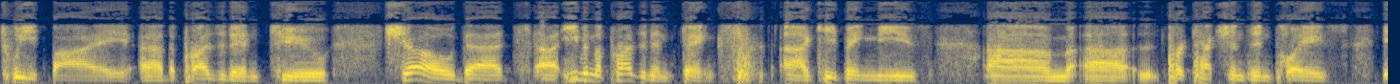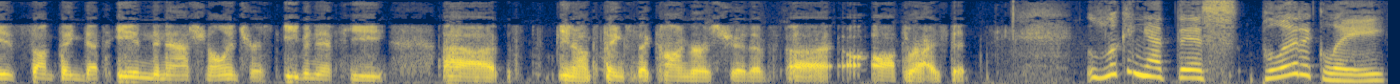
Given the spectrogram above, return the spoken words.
tweet by uh, the president to show that uh, even the president thinks uh, keeping these um, uh, protections in place is something that's in the national interest, even if he uh, you know thinks that Congress should have authorized it. Looking at this politically,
